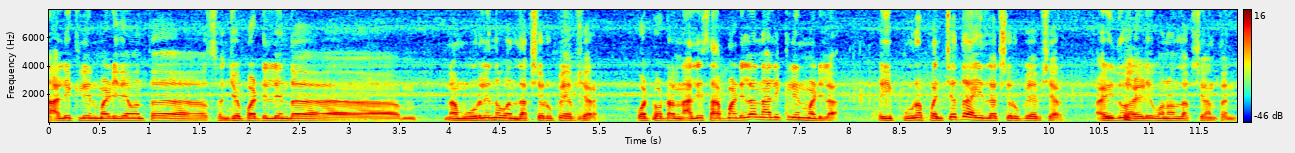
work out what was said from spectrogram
ನಾಲಿ ಕ್ಲೀನ್ ಮಾಡಿದೇವಂತ ಸಂಜೀವ್ ಪಾಟೀಲಿಂದ ನಮ್ಮ ಊರ್ಲಿಂದ ಒಂದು ಲಕ್ಷ ರೂಪಾಯಿ ಅಬ್ಸ್ಯಾರ ಒಟ್ಟು ಟೋಟಲ್ ನಾಲಿ ಸಾಫ್ ಮಾಡಿಲ್ಲ, ನಾಲಿ ಕ್ಲೀನ್ ಮಾಡಿಲ್ಲ. ಈ ಪೂರ ಪಂಚಾಯತ್ ಐದು ಲಕ್ಷ ರೂಪಾಯಿ ಅಬ್ಸ್ಯಾರ ಐದು ಹಳ್ಳಿ ಒಂದೊಂದು ಲಕ್ಷ ಅಂತಾನೆ.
